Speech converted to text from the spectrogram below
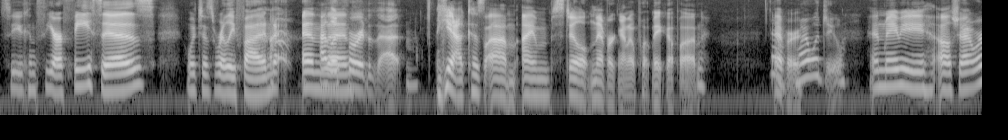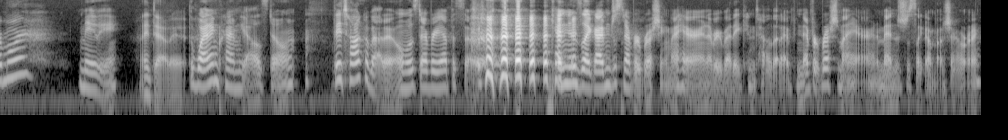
so you can see our faces, which is really fun. And I then, look forward to that. yeah, because um, I'm still never going to put makeup on. Yeah, Ever. Why would you? And maybe I'll shower more? Maybe. I doubt it. The wine and crime gals don't. They talk about it almost every episode. Kendra's like, I'm just never brushing my hair, and everybody can tell that I've never brushed my hair. And Amanda's just like, I'm not showering.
